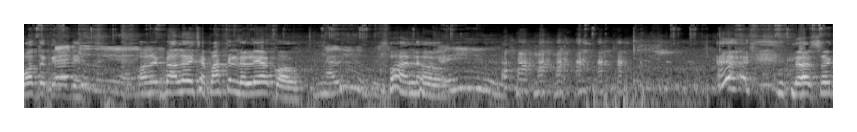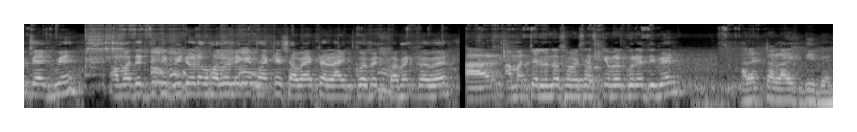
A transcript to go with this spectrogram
মত করে অনেক ভালো হয়েছে পাতিল লেয়া কও ভালো। দর্শক দেখবেন আমাদের যদি ভিডিওটা ভালো লেগে থাকে সবাই একটা লাইক করবেন কমেন্ট করবেন। আর আমার চ্যানেলটা সবাই সাবস্ক্রাইব করে দিবেন। আর একটা লাইক দিবেন।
